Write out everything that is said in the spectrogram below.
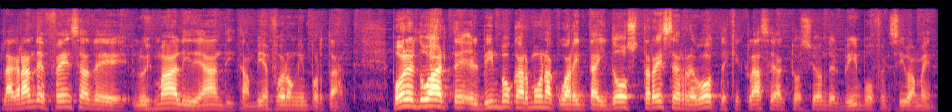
la gran defensa de Luis Mali y de Andy también fueron importantes. Por el Duarte, el Bimbo Carmona, 42, 13 rebotes, qué clase de actuación del Bimbo ofensivamente.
